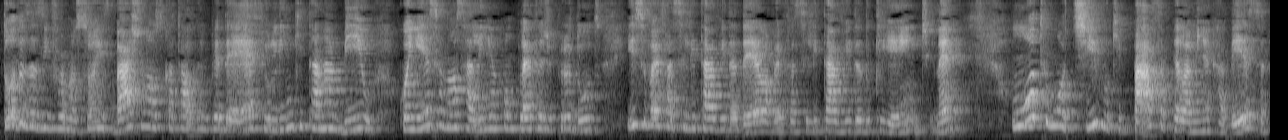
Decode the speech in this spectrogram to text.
todas as informações, baixe o nosso catálogo em PDF, o link está na bio, conheça a nossa linha completa de produtos. Isso vai facilitar a vida dela, vai facilitar a vida do cliente, né? Um outro motivo que passa pela minha cabeça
